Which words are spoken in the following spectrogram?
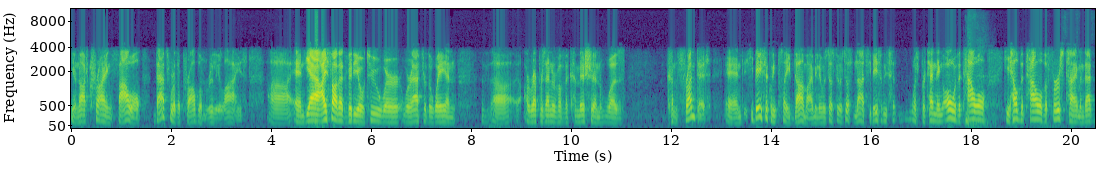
you know, not crying foul, that's where the problem really lies. Uh, and yeah, I saw that video too, where where after the weigh-in, uh, a representative of the commission was confronted, and he basically played dumb. I mean, it was just it was just nuts. He basically was pretending, oh, the towel. He held the towel the first time, and that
